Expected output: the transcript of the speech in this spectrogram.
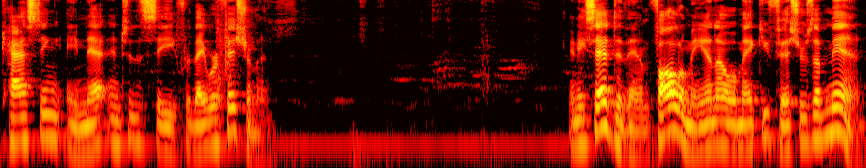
casting a net into the sea, for they were fishermen. And he said to them, Follow me, and I will make you fishers of men.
